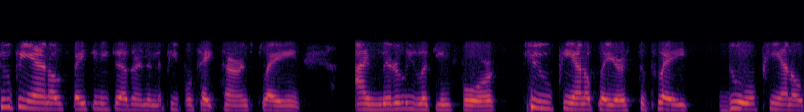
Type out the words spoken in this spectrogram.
Two pianos facing each other and then the people take turns playing. I'm literally looking for two piano players to play dual piano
